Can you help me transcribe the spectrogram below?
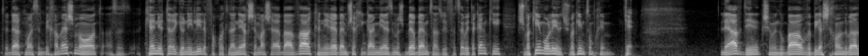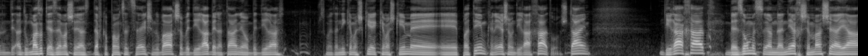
אתה יודע, כמו S&P 500, אז אז כן יותר הגיוני לי לפחות להניח שמה שהיה בעבר, כנראה בהמשך, כי גם אם יהיה איזה משבר באמצע, אז הוא יפצה ויתקן, כי שווקים עולים, שווקים צומחים. כן. להבדיל, כשמדובר, ובגלל שהתחלנו לדבר על הדוגמה הזאת, אז זה מה שדווקא פה אני רוצה לציין, כשמדובר עכשיו בדירה בנתניה, או בדירה, זאת אומרת, אני כמשקיע, כמשקיעים אה, אה, פרטיים, כנראה יש לנו דירה אחת או שתיים. דירה אחת, באזור מסוים, להניח שמה שהיה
